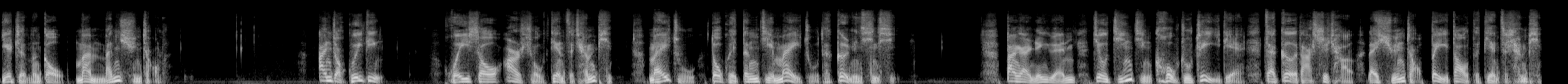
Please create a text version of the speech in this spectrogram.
也只能够慢慢寻找了。按照规定，回收二手电子产品，买主都会登记卖主的个人信息。办案人员就紧紧扣住这一点，在各大市场来寻找被盗的电子产品。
